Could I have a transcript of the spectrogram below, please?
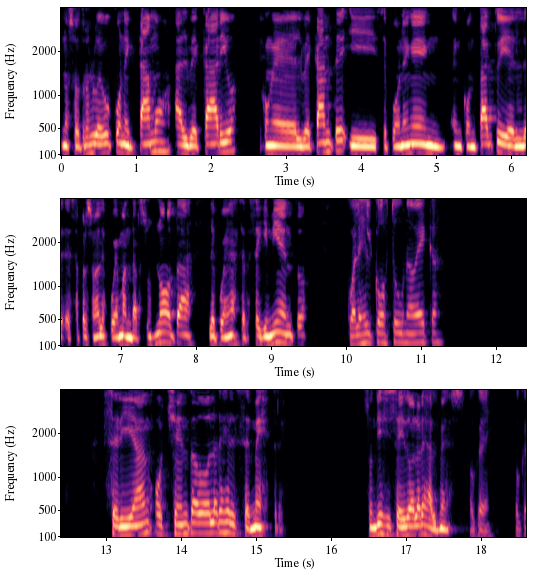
Nosotros luego conectamos al becario con el becante y se ponen en, en contacto y él, esa persona les puede mandar sus notas, le pueden hacer seguimiento. ¿Cuál es el costo de una beca? Serían 80 dólares el semestre. Son 16 dólares al mes. Ok, ok.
